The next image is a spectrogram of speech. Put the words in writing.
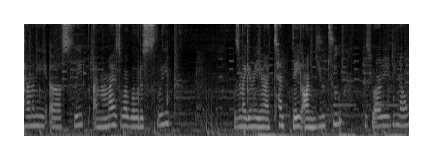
How many uh sleep? I might as well go to sleep. This might give me my 10th day on youtube because you already know.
